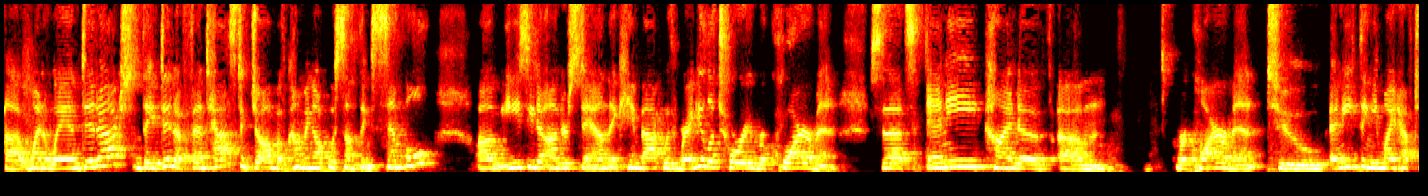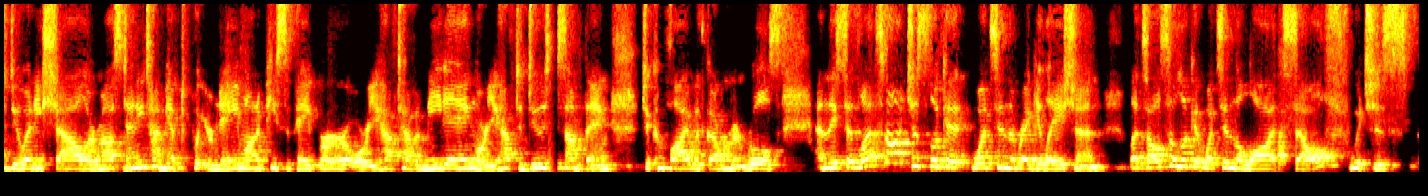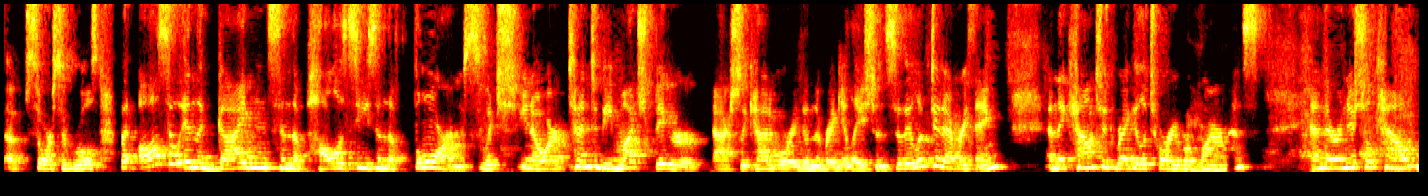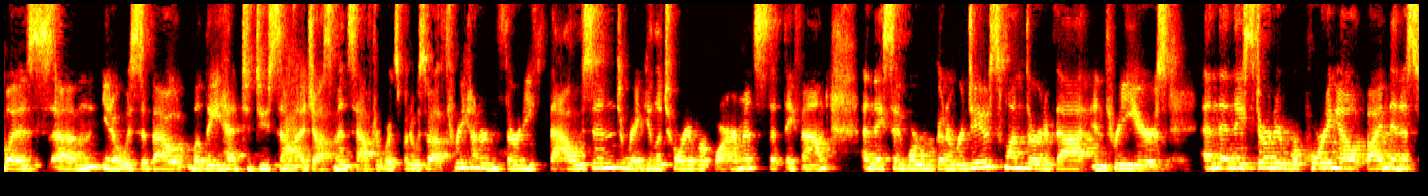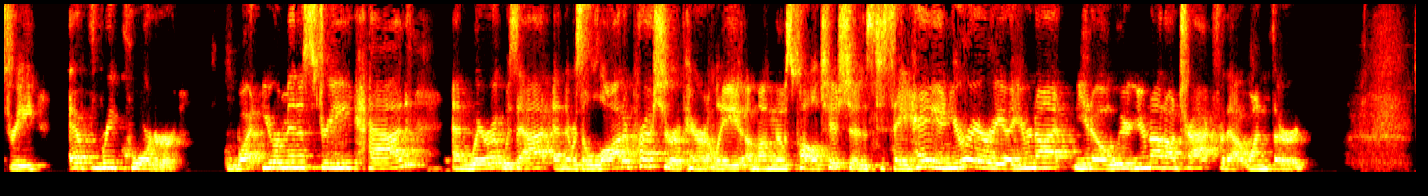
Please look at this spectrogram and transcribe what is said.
uh, went away and did actually they did a fantastic job of coming up with something simple um, easy to understand. They came back with regulatory requirement. So that's any kind of um, requirement to anything you might have to do, any shall or must, anytime you have to put your name on a piece of paper or you have to have a meeting or you have to do something to comply with government rules. And they said, let's not just look at what's in the regulation, let's also look at what's in the law itself, which is a source of rules, but also in the guidance and the policies and the forms, which you know are tend to be much bigger actually category than the regulations. So they looked at everything and they counted regulatory mm-hmm. requirements and their initial count was um, you know was about well they had to do some adjustments afterwards but it was about 330000 regulatory requirements that they found. And they said we're, we're going to reduce one third of that in three years. And then they started reporting out by ministry every quarter what your ministry had and where it was at. And there was a lot of pressure apparently among those politicians to say hey in your area you're not you know you're not on track for that one third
